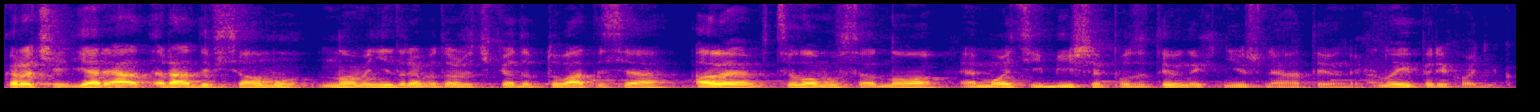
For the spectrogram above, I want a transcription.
Коротше, я радий всьому, але мені треба трошечки адаптуватися. Але в цілому все одно емоцій більше позитивних ніж негативних. Ну і переходик.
